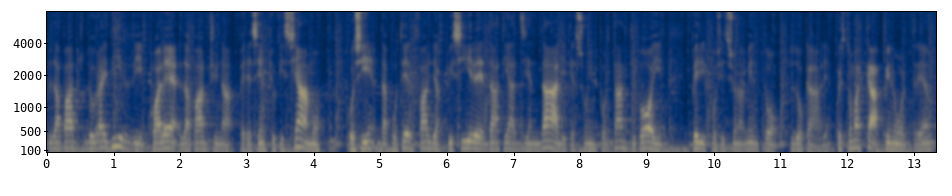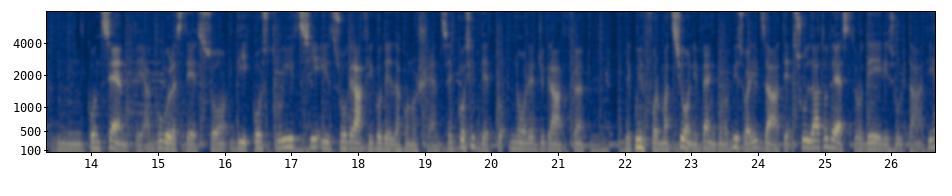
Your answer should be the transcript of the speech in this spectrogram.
la pag- dovrai dirgli qual è la pagina, per esempio chi siamo, così da poter fargli acquisire dati aziendali che sono importanti poi per il posizionamento locale. Questo markup inoltre mh, consente a Google stesso di costruirsi il suo grafico della conoscenza, il cosiddetto knowledge graph, le cui informazioni vengono visualizzate sul lato destro dei risultati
